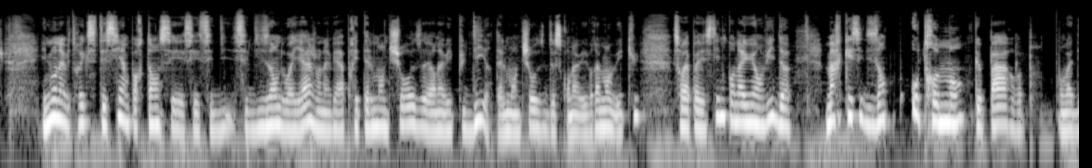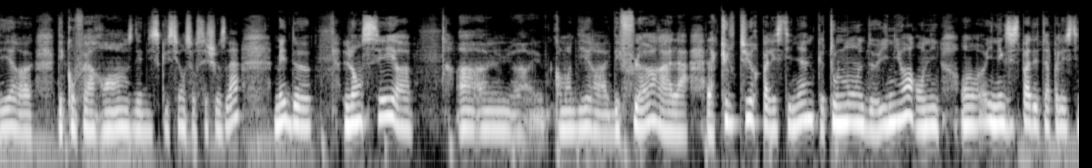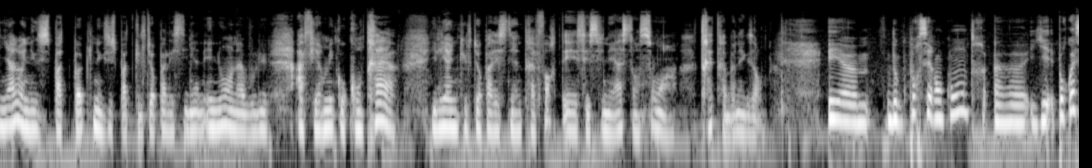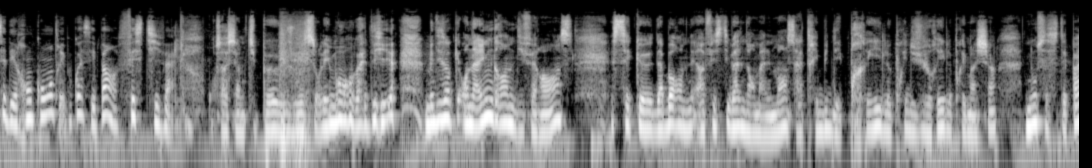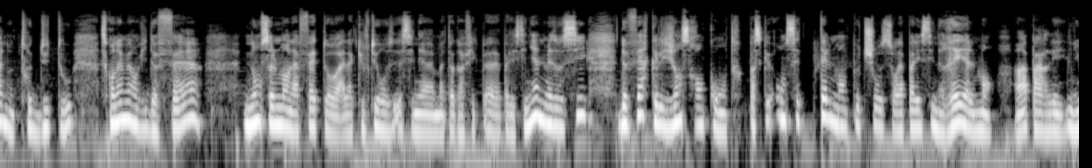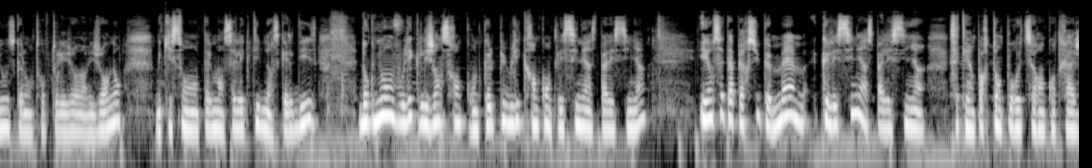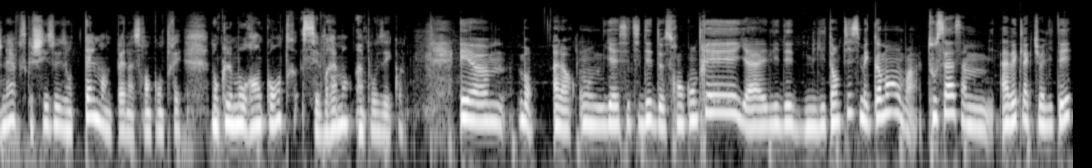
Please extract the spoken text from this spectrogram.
Et nous, on avait trouvé que c'était si important ces, ces, ces, ces dix ans de voyage, on avait appris tellement de choses, on avait pu dire tellement de choses de ce qu'on avait vraiment vécu sur la Palestine qu'on a eu envie de marquer ces dix ans autrement que par on va dire, euh, des conférences, des discussions sur ces choses-là, mais de lancer, euh, comment dire, euh, des fleurs à la, culture palestinienne que tout le monde ignore. Il n'existe pas d'État palestinien, il n'existe pas de peuple, il n'existe pas de culture palestinienne. Et nous, on a voulu affirmer qu'au contraire, il y a une culture palestinienne très forte et ces cinéastes en sont un très très bon exemple. Et donc pour ces rencontres, euh, y pourquoi c'est des rencontres et pourquoi c'est pas un festival? Bon, ça c'est un petit peu jouer sur les mots, on va dire. Mais disons qu'on a une grande différence, c'est que d'abord, un festival normalement, ça attribue des prix, le prix du jury, le prix machin. Nous, ça c'était pas notre truc du tout. Ce qu'on avait envie de faire, non seulement la fête à la culture cinématographique palestinienne, mais aussi de faire que les gens se rencontrent. Parce qu'on sait tellement peu de choses sur la Palestine réellement, hein, par les news que l'on trouve tous les jours dans les journaux, mais qui sont tellement sélectives dans ce qu'elles disent. Donc nous, on voulait que les gens se rencontrent, que le public rencontre les cinéastes palestiniens. Et on s'est aperçu que même que les cinéastes palestiniens, c'était important pour eux de se rencontrer à Genève, parce que chez eux, ils ont tellement de peine à se rencontrer. Donc le mot rencontre, c'est vraiment imposé. Quoi. Et euh, bon, alors, il y a cette idée de se rencontrer, il y a l'idée de militantisme, mais comment, tout ça, ça avec l'actualité,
